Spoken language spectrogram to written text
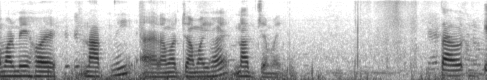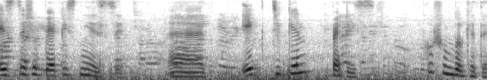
আমার মেয়ে হয় নাতনি আর আমার জামাই হয় নাত জামাই। তা এসছে সে প্যাটিস নিয়ে এসছে। Egg chicken patties. খুব সুন্দর খেতে।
